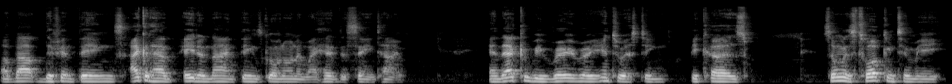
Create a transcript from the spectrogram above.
about different things. I could have eight or nine things going on in my head at the same time. And that can be very, very interesting because someone's talking to me,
